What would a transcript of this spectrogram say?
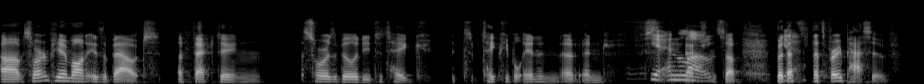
Um, Sora and Piyomon is about affecting Sora's ability to take to take people in and uh, and Yeah, and love. stuff, but Yeah. that's that's very passive.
